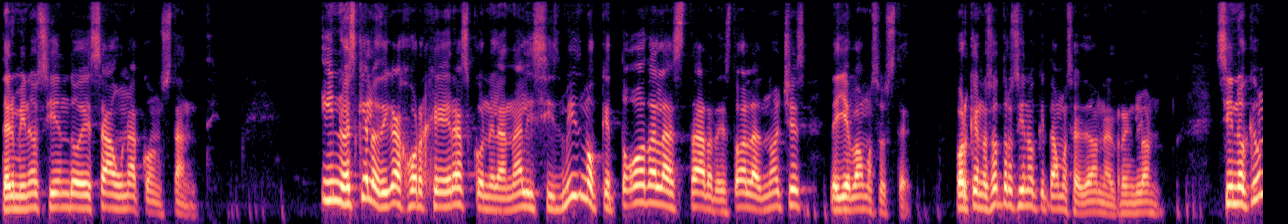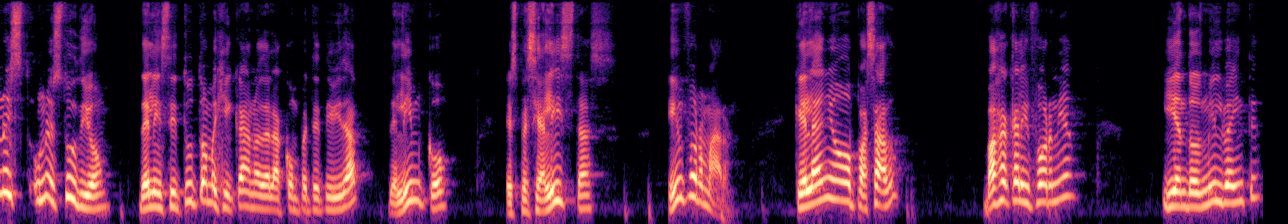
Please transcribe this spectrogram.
terminó siendo esa una constante. Y no es que lo diga Jorge Eras con el análisis mismo que todas las tardes, todas las noches le llevamos a usted, porque nosotros sí no quitamos el dedo en el renglón, sino que un, un estudio del Instituto Mexicano de la Competitividad, del IMCO, especialistas, informaron que el año pasado, Baja California y en 2020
